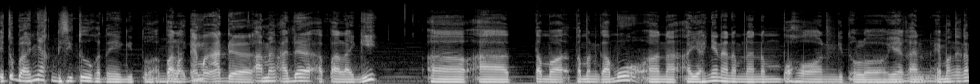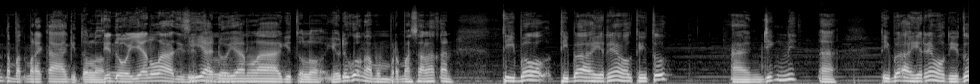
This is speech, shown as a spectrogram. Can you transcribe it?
Itu banyak di situ katanya gitu. Apalagi Emang ada. emang ada apalagi eh, eh, tema- teman kamu eh, na- ayahnya nanam-nanam pohon gitu loh, ya kan? Emang kan tempat mereka gitu loh. Dia doyan lah di situ. Iya doyan lah gitu loh. Ya udah gua nggak mempermasalahkan. Tiba tiba akhirnya waktu itu anjing nih. Nah tiba akhirnya waktu itu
